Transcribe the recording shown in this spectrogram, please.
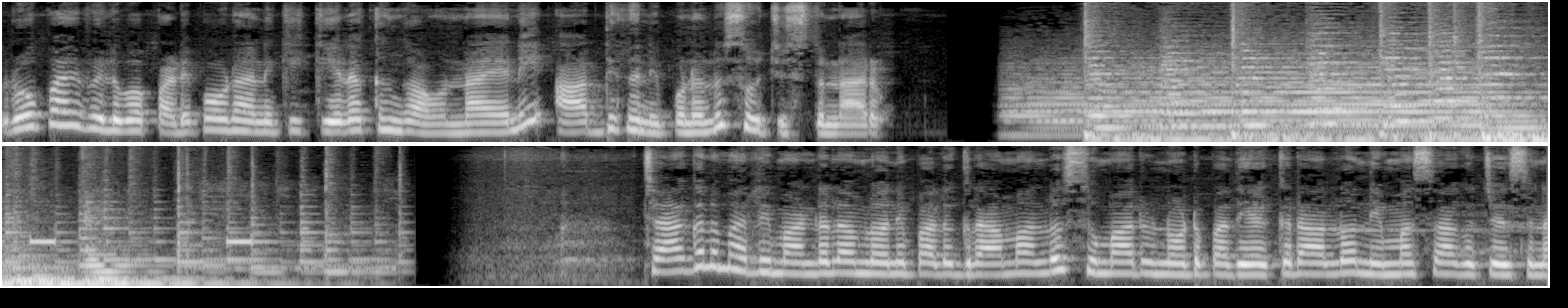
రూపాయి విలువ పడిపోవడానికి కీలకంగా ఉన్నాయని ఆర్థిక నిపుణులు సూచిస్తున్నారు. చాగలమర్రి మండలంలోని పలు గ్రామాల్లో సుమారు నూట పది ఎకరాల్లో నిమ్మ సాగు చేసిన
